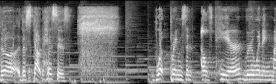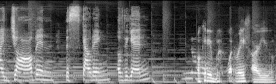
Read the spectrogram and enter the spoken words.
The the scout hisses. What brings an elf here, ruining my job in the scouting of the yen? No. Okay, but what race are you?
